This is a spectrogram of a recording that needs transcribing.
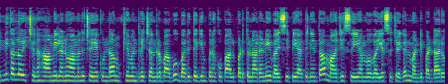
ఎన్నికల్లో ఇచ్చిన హామీలను అమలు చేయకుండా ముఖ్యమంత్రి చంద్రబాబు బరి తెగింపునకు పాల్పడుతున్నారని వైసీపీ అధినేత మాజీ సీఎం వైఎస్ జగన్ మండిపడ్డారు.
